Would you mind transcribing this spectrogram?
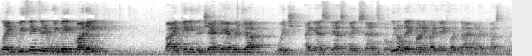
like, we think that if we make money by getting the check average up, which I guess, yes, makes sense, but we don't make money by nickel and dime on our customers.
